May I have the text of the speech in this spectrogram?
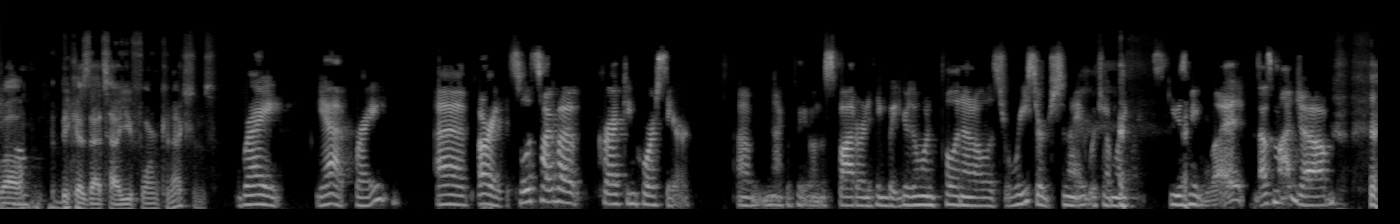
Well, know. because that's how you form connections. Right. Yeah, right. Uh, all right. So let's talk about correcting course here. Um, I'm not gonna put you on the spot or anything, but you're the one pulling out all this research tonight, which I'm like, excuse me, what? That's my job.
